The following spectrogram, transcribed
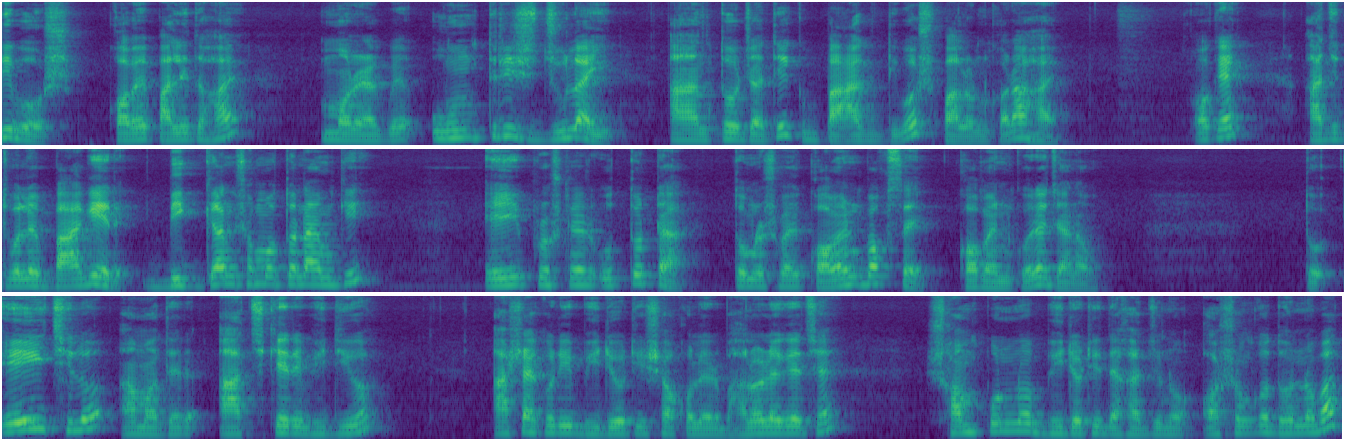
দিবস কবে পালিত হয়? মনে রাখবে উনত্রিশ জুলাই আন্তর্জাতিক বাঘ দিবস পালন করা হয়। ওকে, আর যদি বলে বাঘের বিজ্ঞানসম্মত নাম কি? এই প্রশ্নের উত্তরটা তোমরা সবাই কমেন্ট বক্সে কমেন্ট করে জানাও। তো এই ছিল আমাদের আজকের ভিডিও। আশা করি ভিডিওটি সকলের ভালো লেগেছে। সম্পূর্ণ ভিডিওটি দেখার জন্য অসংখ্য ধন্যবাদ।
